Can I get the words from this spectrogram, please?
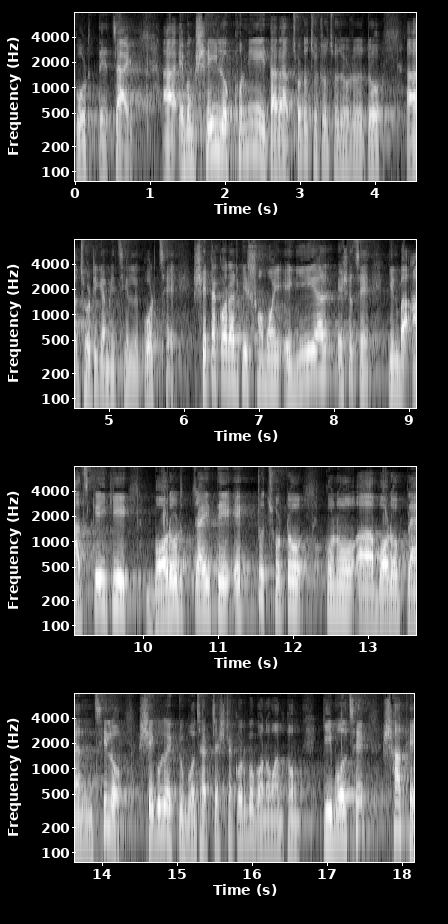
করতে চায়। এবং সেই লক্ষ্য নিয়েই তারা ছোট ছোট ছোট ছোট ঝটিকা মিছিল করছে। সেটা করার কি সময় এগিয়ে এসেছে? কিংবা আজকেই কি বড়র চাইতে একটু ছোট কোনো বড় প্ল্যান ছিল? সেগুলো একটু বোঝার চেষ্টা করব। গণমাধ্যম কি বলছে? সাথে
